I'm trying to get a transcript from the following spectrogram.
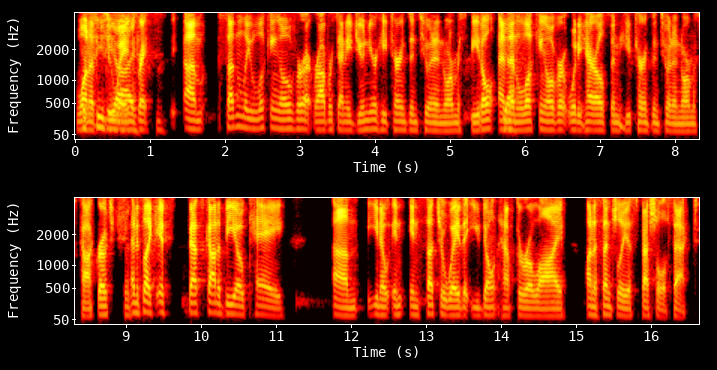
one With of two ways, right? Um, suddenly looking over at Robert Downey Jr., he turns into an enormous beetle, and then looking over at Woody Harrelson, he turns into an enormous cockroach. And it's like it's that's got to be okay, um, you know, in in such a way that you don't have to rely on essentially a special effect.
